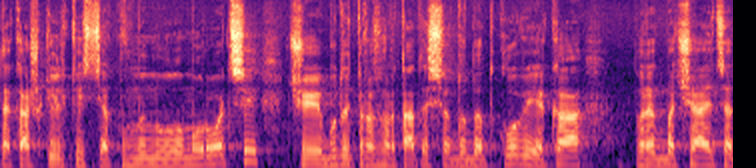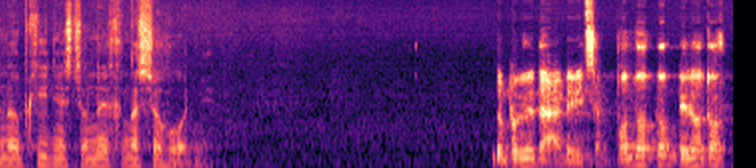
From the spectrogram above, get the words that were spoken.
така ж кількість, як в минулому році, чи будуть розгортатися додаткові, яка передбачається необхідність у них на сьогодні? Доповідаю, дивіться, підготовка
